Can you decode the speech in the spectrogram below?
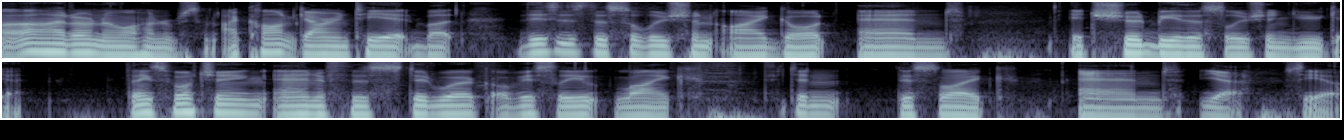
I don't know 100%. I can't guarantee it, but this is the solution I got and it should be the solution you get. Thanks for watching, and if this did work, obviously like. If it didn't, dislike. And yeah, see ya.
